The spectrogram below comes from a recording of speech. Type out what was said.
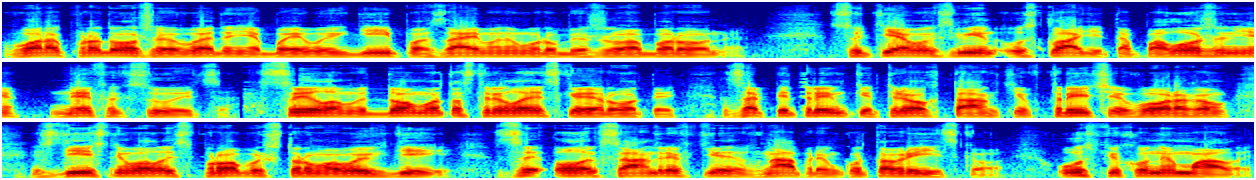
Ворог продовжує ведення бойових дій по займаному рубежу оборони. Суттєвих змін у складі та положенні не фіксується. Силами до мотострілецької роти за підтримки трьох танків тричі ворогом здійснювали спроби штурмових дій з Олександрівки в напрямку Таврійського. Успіху не мали.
